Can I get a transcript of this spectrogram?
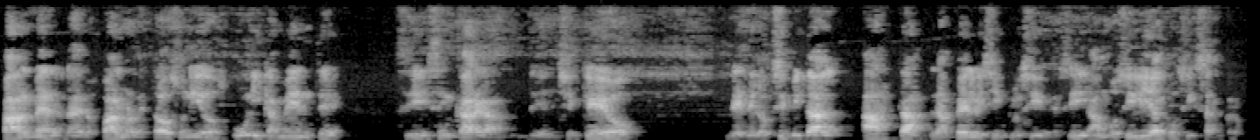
Palmer, la de los Palmer de Estados Unidos, únicamente ¿sí? se encarga del chequeo desde el occipital hasta la pelvis inclusive, ¿sí? ambos ilíacos y sacro.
